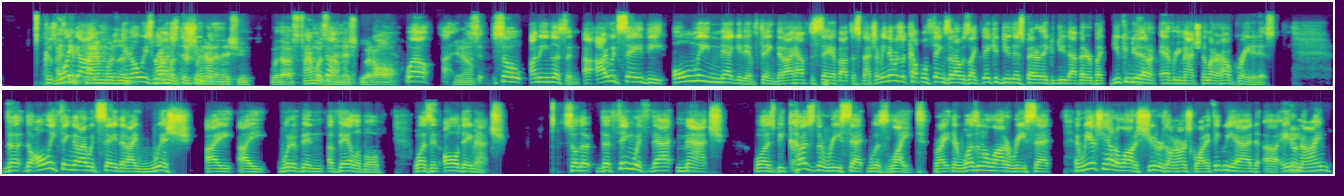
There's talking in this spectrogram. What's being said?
Because one guy time wasn't, can always time watch was the definitely not an issue with us. Time wasn't No. an issue at all. Well, You know, so, so, I mean, listen, I, would say the only negative thing that I have to say about this match. I mean, there was a couple of things that I was like, they could do this better, they could do that better, but you can do Yeah. that on every match, no matter how great it is. The the only thing that I would say that I wish I I would have been available was an all day match. So the the thing with that match was because the reset was light, right? There wasn't a lot of reset, and we actually had a lot of shooters on our squad. I think we had uh, eight or nine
